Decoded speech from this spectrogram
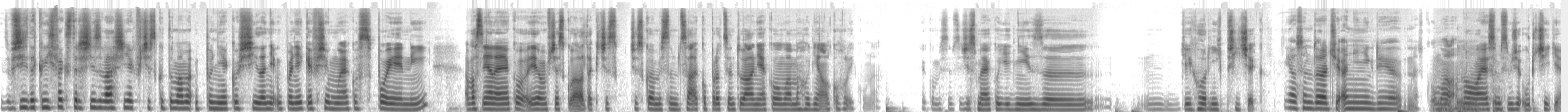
je to přijde takový fakt strašně zvláštní, jak v Česku to máme úplně jako šíleně, úplně ke všemu jako spojený. A vlastně ne jako jenom v Česku, ale tak Česku, Česku je myslím docela jako procentuálně, jako máme hodně alkoholiků, ne? Jako myslím si, že jsme jako jedni z těch horních příček. Já jsem to radši ani nikdy neskoumala. No, já si myslím, že určitě.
